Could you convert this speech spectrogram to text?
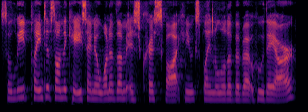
So, lead plaintiffs on the case, I know one of them is Chris Scott. Can you explain a little bit about who they are?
